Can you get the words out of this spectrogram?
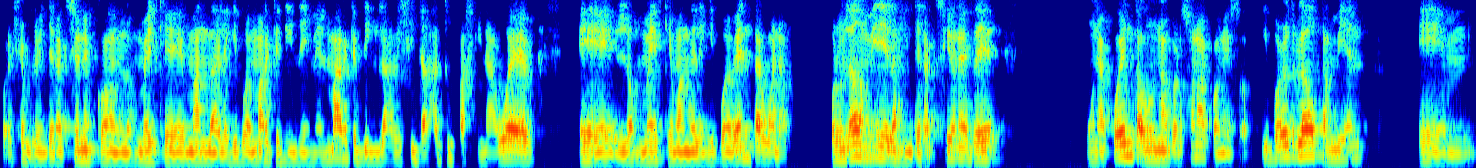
por ejemplo, interacciones con los mails que manda el equipo de marketing de email marketing, las visitas a tu página web, eh, los mails que manda el equipo de venta. Bueno, por un lado mide las interacciones de una cuenta o una persona con eso. Y por otro lado, también, em,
